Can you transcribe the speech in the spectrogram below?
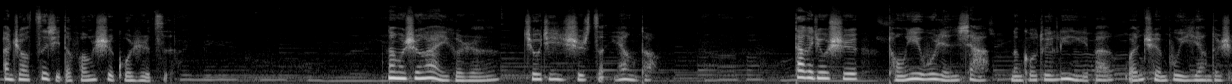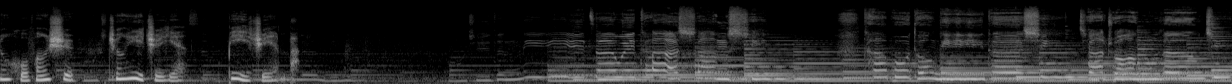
按照自己的方式过日子。那么，深爱一个人究竟是怎样的？大概就是同一屋檐下，能够对另一半完全不一样的生活方式睁一只眼闭一只眼吧。我觉得你在为他伤心他不懂你的心，假装冷静。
